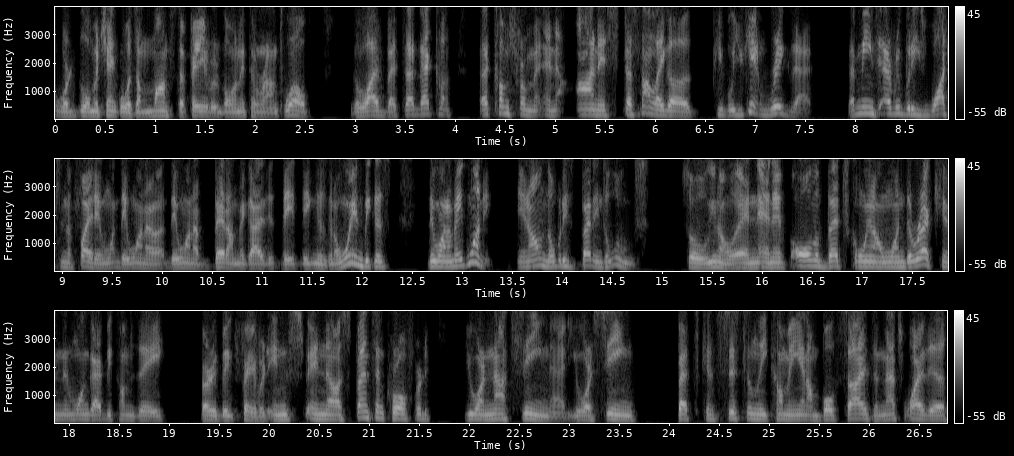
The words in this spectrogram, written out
when Lomachenko was a monster favorite going into round twelve. The live bets that that that comes from an honest. That's not like a people. You can't rig that. That means everybody's watching the fight and they want to they want to bet on the guy that they think is going to win because they want to make money. You know, nobody's betting to lose. So you know, and and if all the bets going on one direction, then one guy becomes a very big favorite. In in uh, Spence and Crawford, you are not seeing that. You are seeing bets consistently coming in on both sides, and that's why the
